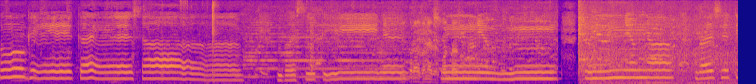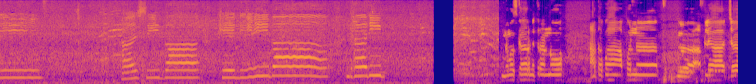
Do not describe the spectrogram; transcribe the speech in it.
हुगे कैसा। बसतीन। शून्यं शून्यं न बसती हसीबा खेलीबा धरी नमस्कार मित्रांनो. आता पहा आपण आपल्या ज्या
